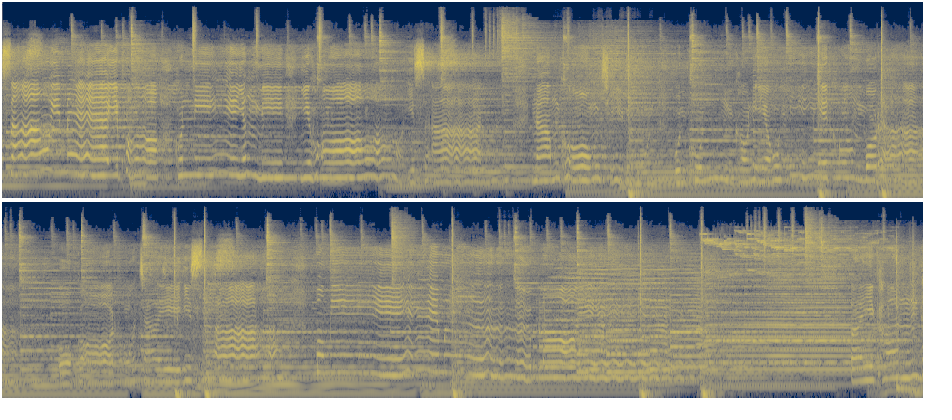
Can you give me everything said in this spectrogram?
กสาวอีแม่อีพ่อคนนี้ยังมียี่ห้ออีสานน้ำคงชีวิตบุญคุณเขาวเหนียวฮีดของโบราณโอบกอดหัวใจอีสานบ่มีมือปล่อยไต่คันแท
